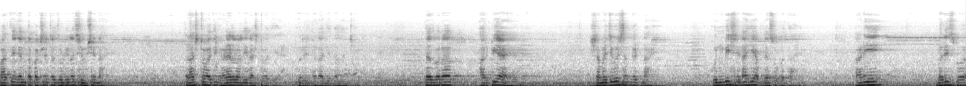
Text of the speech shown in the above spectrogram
भारतीय जनता पक्षाच्या जोडीला शिवसेना आहे. राष्ट्रवादी घड्याळवाली राष्ट्रवादी आहे ओरिजिनल अजितदादांची त्याचबरोबर आर पी आय आहे श्रमजीवी संघटना आहे कुणबी सेना ही आपल्यासोबत आहे. आणि बरीचभर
